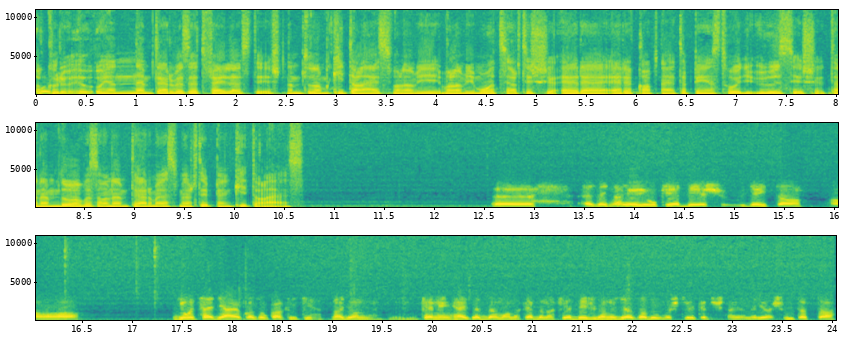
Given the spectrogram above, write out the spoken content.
akkor hogy... olyan nem tervezett fejlesztést, nem tudom, kitalálsz valami, valami módszert, és erre, erre kapnál te pénzt, hogy ülsz, és te nem dolgozol, nem termelsz, mert éppen kitalálsz. Ez egy nagyon jó kérdés. Ugye itt a, a gyógyszergyárak azok, akik nagyon kemény helyzetben vannak ebben a kérdésben. Ugye az adó most őket is nagyon-nagyon sújtotta,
